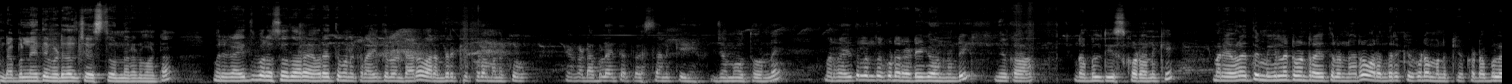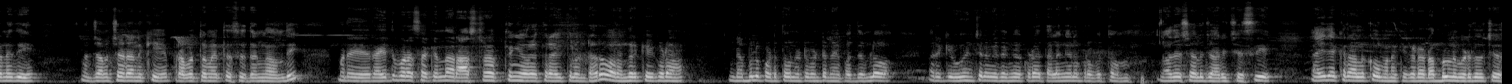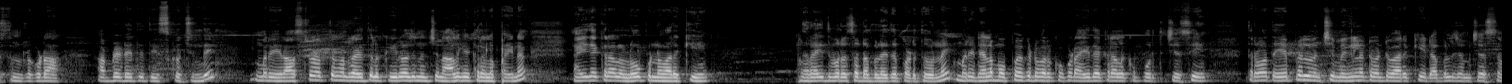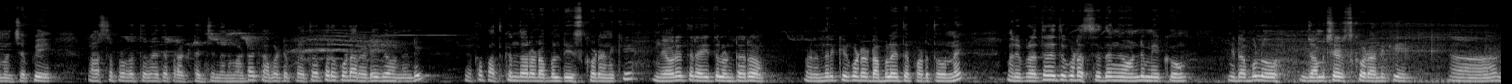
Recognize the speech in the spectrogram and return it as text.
డబ్బులను అయితే విడుదల చేస్తూ ఉన్నారనమాట మరి రైతు భరోసా ద్వారా ఎవరైతే మనకు రైతులు ఉంటారో వారందరికీ కూడా మనకు ఈ యొక్క డబ్బులు అయితే ప్రస్తుతానికి జమ అవుతూ ఉన్నాయి. మరి రైతులంతా కూడా రెడీగా ఉండండి ఈ యొక్క డబ్బులు తీసుకోవడానికి. మరి ఎవరైతే మిగిలినటువంటి రైతులు ఉన్నారో వారందరికీ కూడా మనకి యొక్క డబ్బులు అనేది జమ చేయడానికి ప్రభుత్వం అయితే సిద్ధంగా ఉంది. మరి రైతు భరోసా కింద రాష్ట్ర వ్యాప్తంగా ఎవరైతే రైతులు ఉంటారో వారందరికీ కూడా డబ్బులు పడుతూ ఉన్నటువంటి నేపథ్యంలో వారికి ఊహించిన విధంగా కూడా తెలంగాణ ప్రభుత్వం ఆదేశాలు జారీ చేసి ఐదు ఎకరాలకు మనకి ఇక్కడ డబ్బులను విడుదల చేస్తున్నట్లు కూడా అప్డేట్ అయితే తీసుకొచ్చింది. మరి రాష్ట్ర వ్యాప్తంగా రైతులకు ఈ రోజు నుంచి నాలుగు ఎకరాల పైన ఐదు ఎకరాల లోపు ఉన్న వారికి రైతు భరోసా డబ్బులు అయితే పడుతూ ఉన్నాయి. మరి నెల ముప్పై ఒకటి వరకు కూడా ఐదు ఎకరాలకు పూర్తి చేసి తర్వాత ఏప్రిల్ నుంచి మిగిలినటువంటి వారికి డబ్బులు జమ చేస్తామని చెప్పి రాష్ట్ర ప్రభుత్వం అయితే ప్రకటించిందనమాట కాబట్టి ప్రతి ఒక్కరు కూడా రెడీగా ఉండండి. ఈ యొక్క పథకం ద్వారా డబ్బులు తీసుకోవడానికి ఎవరైతే రైతులు ఉంటారో వారందరికీ కూడా డబ్బులు అయితే పడుతూ ఉన్నాయి. మరి ప్రతి రైతు కూడా సిద్ధంగా ఉండి మీకు ఈ డబ్బులు జమ చేసుకోవడానికి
